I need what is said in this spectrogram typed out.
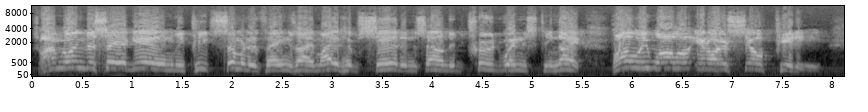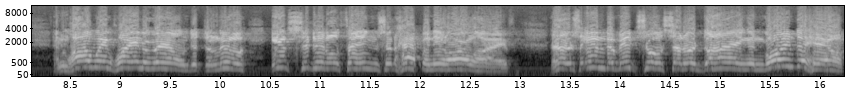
So I'm going to say again, and repeat some of the things I might have said and sounded crude Wednesday night. While we wallow in our self-pity, and while we whine around at the little incidental things that happen in our life, there's individuals that are dying and going to hell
